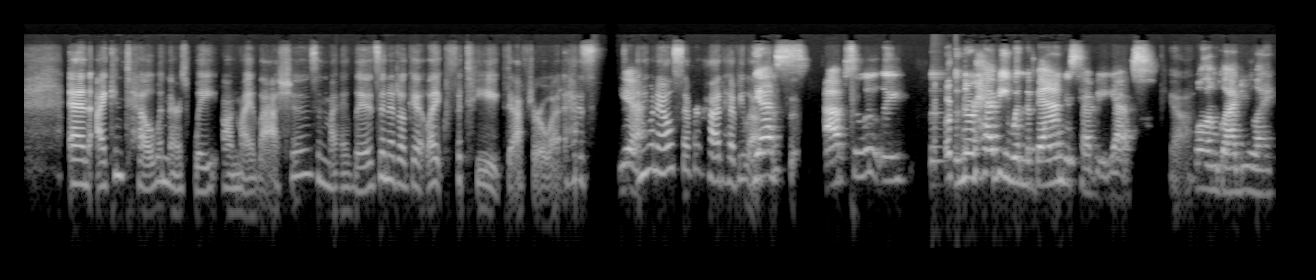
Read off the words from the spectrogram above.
and I can tell when there's weight on my lashes and my lids and it'll get like fatigued after a while. Has yeah. anyone else ever had heavy lashes? Yes, absolutely. And they're heavy when the band is heavy. Yes. Yeah. Well, I'm glad you like.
